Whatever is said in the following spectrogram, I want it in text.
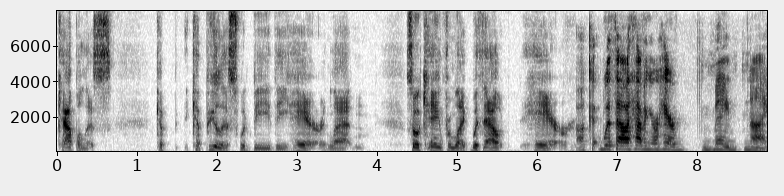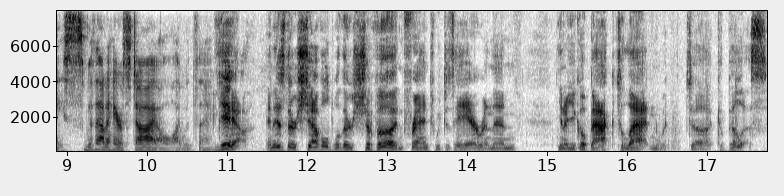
capillus cap- capillus would be the hair in latin so it came from like without hair. Okay, without having your hair made nice, without a hairstyle, I would think. Yeah. And is there cheveled? Well, there's cheveux in French, which is hair, and then, you know, you go back to Latin with uh, capillus.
